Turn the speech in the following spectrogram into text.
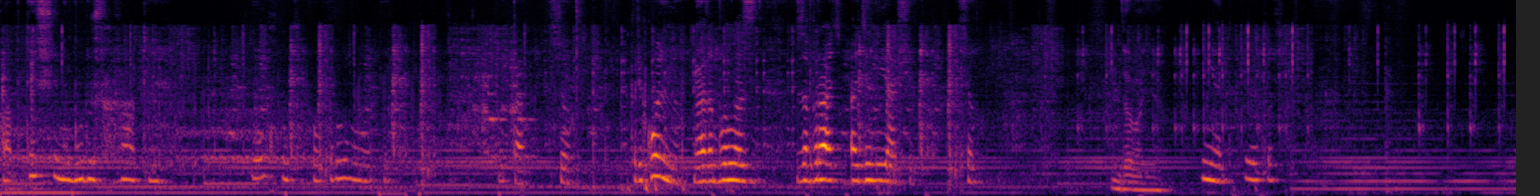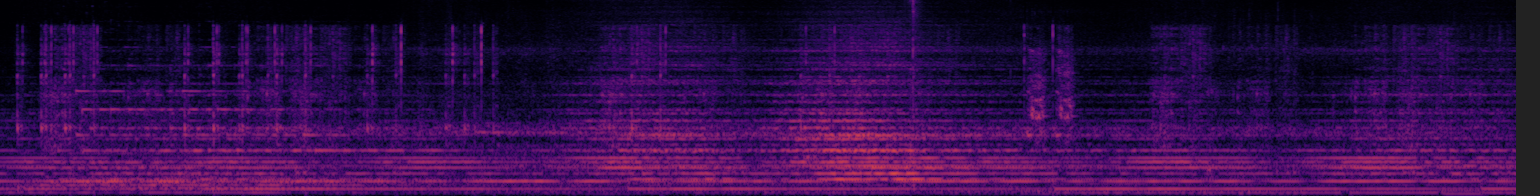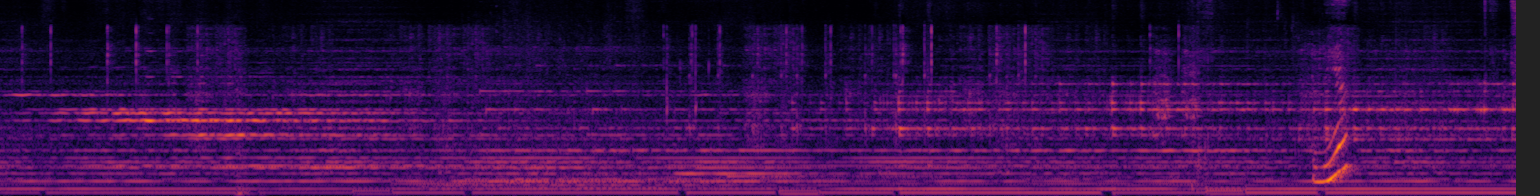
Пап, ти ще не будеш грати. Я хочу попробувати. Вот так, все. Прикольно. Надо было забрать один ящик. Все. Давай я. Нет, я просто... Ні?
